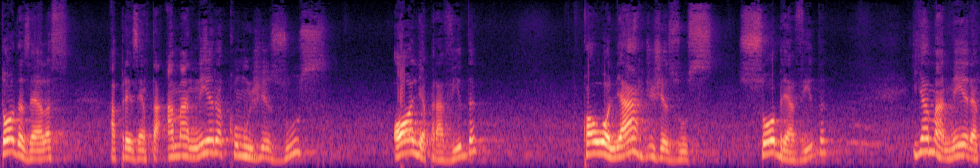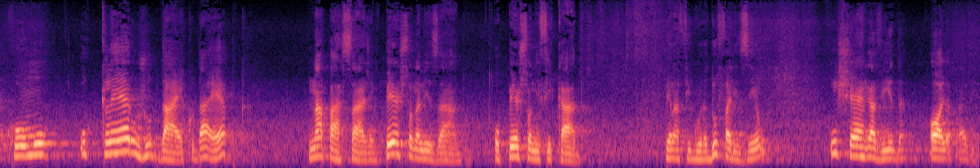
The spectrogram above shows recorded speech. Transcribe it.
Todas elas apresentam a maneira como Jesus olha para a vida, qual o olhar de Jesus sobre a vida e a maneira como o clero judaico da época, na passagem personalizado ou personificado pela figura do fariseu, enxerga a vida, olha para a vida.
